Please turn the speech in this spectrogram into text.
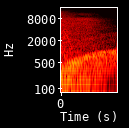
Wow.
